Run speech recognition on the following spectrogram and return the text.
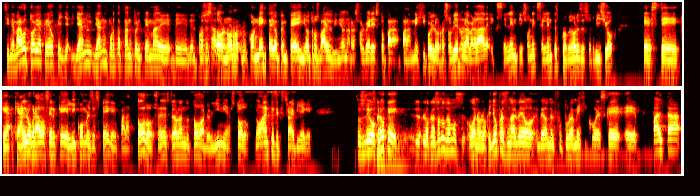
Sin embargo, todavía creo que ya, no, ya no, importa tanto el tema de, del procesador, ¿no? Conecta y OpenPay y otros varios vinieron a resolver esto para, para México y lo resolvieron, la verdad, excelente. Y son excelentes proveedores de servicio este, que, que han logrado hacer que el e-commerce despegue para todos. ¿eh? Estoy hablando todo, aerolíneas, todo, ¿no? Antes de que Stripe llegue. Entonces digo, creo que lo que nosotros vemos, bueno, lo que yo personal veo, veo en el futuro de México es que eh, falta,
